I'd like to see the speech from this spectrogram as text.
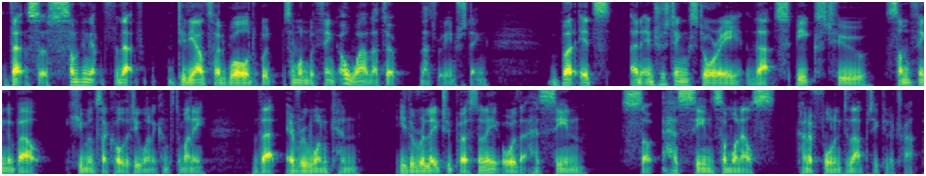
that's something that that to the outside world would someone would think, oh wow, that's a that's really interesting. But it's an interesting story that speaks to something about human psychology when it comes to money that everyone can either relate to personally or that has seen so, has seen someone else kind of fall into that particular trap.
